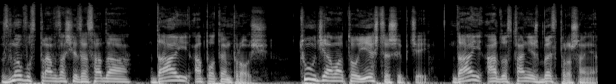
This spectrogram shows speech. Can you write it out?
Znowu sprawdza się zasada daj, a potem proś. Tu działa to jeszcze szybciej. Daj, a dostaniesz bez proszenia.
